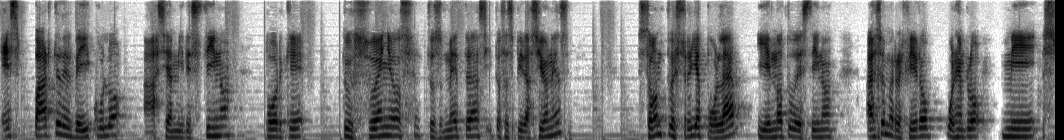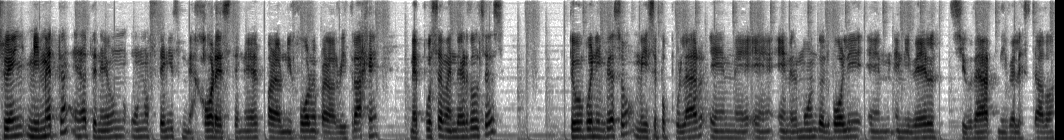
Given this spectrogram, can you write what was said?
es parte del vehículo hacia mi destino porque tus sueños, tus metas y tus aspiraciones son tu estrella polar y no tu destino. A eso me refiero, por ejemplo, mi sueño, mi meta era tener unos tenis mejores, tener para el uniforme, para el arbitraje. Me puse a vender dulces tuve un buen ingreso, me hice popular en, eh, en, el mundo del boli en, nivel ciudad, nivel estado.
